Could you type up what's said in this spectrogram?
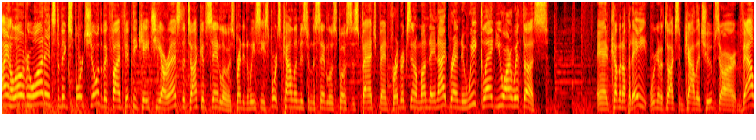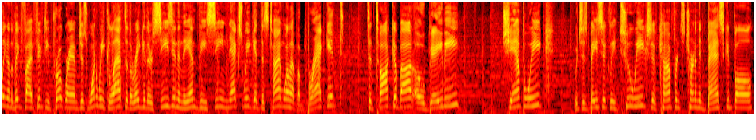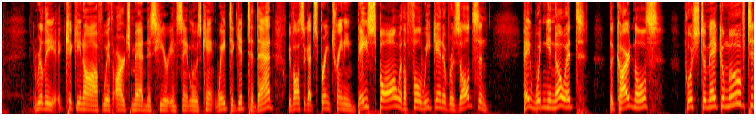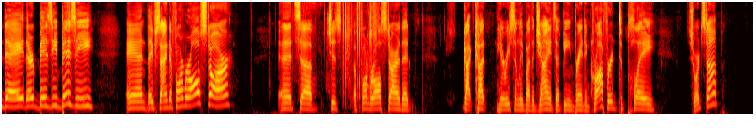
Hi and hello, everyone. It's the Big Sports Show on the Big 550 KTRS, the talk of St. Louis. Brendan Weesey, sports columnist from the St. Louis Post Dispatch. Ben Frederickson on Monday night. Brand new week. Glad you are with us. And coming up at 8, we're going to talk some college hoops. Our Valley on the Big 550 program. Just one week left of the regular season in the MVC. Next week at this time, we'll have a bracket to talk about. Oh, baby. Champ Week which is basically two weeks of conference tournament basketball really kicking off with Arch Madness here in St. Louis. Can't wait to get to that. We've also got spring training baseball with a full weekend of results. And hey, wouldn't you know it, the Cardinals pushed to make a move today. They're busy, busy, and they've signed a former All Star. It's uh, just a former All Star that got cut here recently by the Giants, that being Brandon Crawford, to play shortstop,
